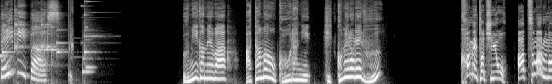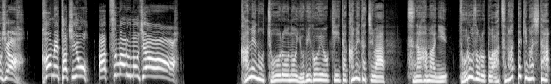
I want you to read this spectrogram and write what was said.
Baby bus ウミガメは頭を甲羅に引っ込められる？亀たちよ集まるのじゃ。亀たちよ集まるのじゃ。亀の長老の呼び声を聞いた亀たちは砂浜にぞろぞろと集まってきました。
